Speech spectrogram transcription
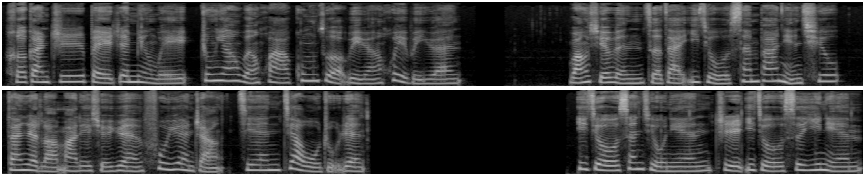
何干之被任命为中央文化工作委员会委员。王学文则在一九三八年秋担任了马列学院副院长兼教务主任。一九三九年至一九四一年，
